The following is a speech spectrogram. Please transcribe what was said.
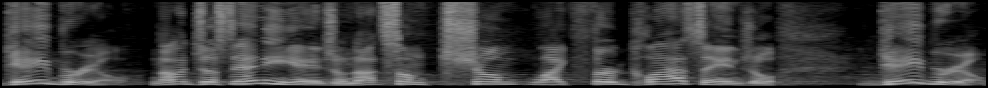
Gabriel, not just any angel, not some chump like third class angel, Gabriel.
